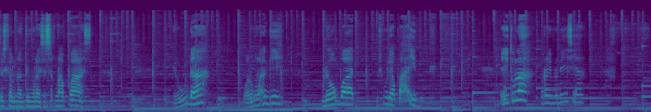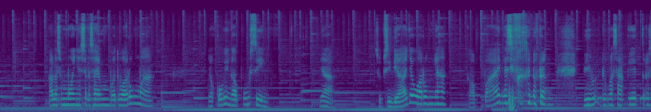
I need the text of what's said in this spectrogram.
Terus kalau nanti mulai sesak napas ya udah warung lagi beli obat terus mau diapain ya itulah orang Indonesia. Kalau semuanya selesai membuat warung mah Jokowi nggak pusing. Ya subsidi aja warungnya ngapain ngasih makan orang di rumah sakit terus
